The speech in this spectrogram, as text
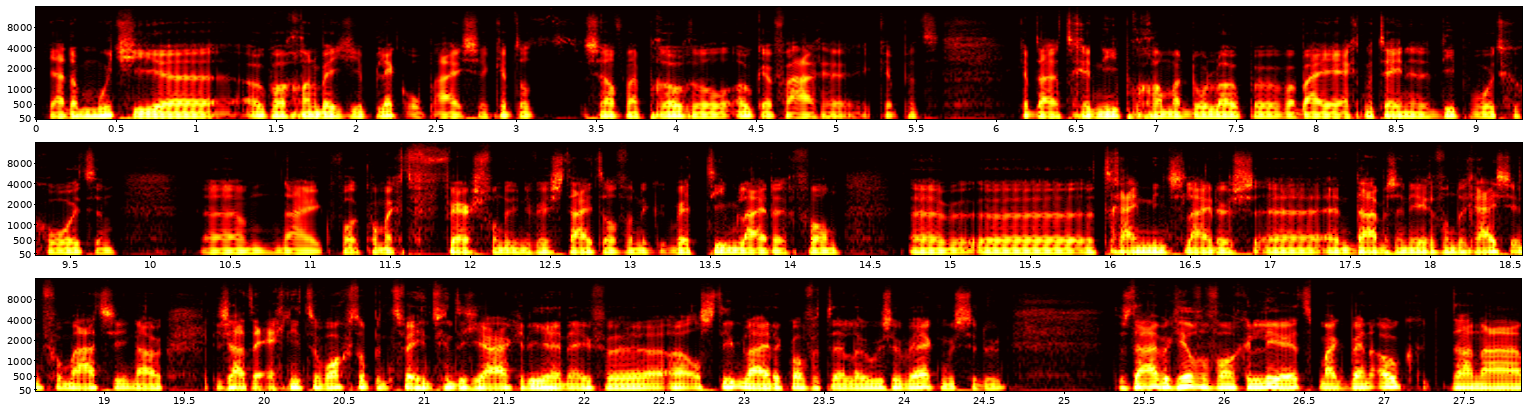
ja, dan moet je je ook wel gewoon een beetje je plek opeisen. Ik heb dat zelf bij ProRail ook ervaren. Ik heb, het, ik heb daar het trainee-programma doorlopen, waarbij je echt meteen in het diepe wordt gegooid. En ehm, nou, ik wa- kwam echt vers van de universiteit af en ik werd teamleider van eh, treindienstleiders eh, en dames en heren van de reisinformatie. Nou, die zaten echt niet te wachten op een 22-jarige die hen even als teamleider kwam vertellen hoe ze werk moesten doen. Dus daar heb ik heel veel van geleerd. Maar ik ben ook daarna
